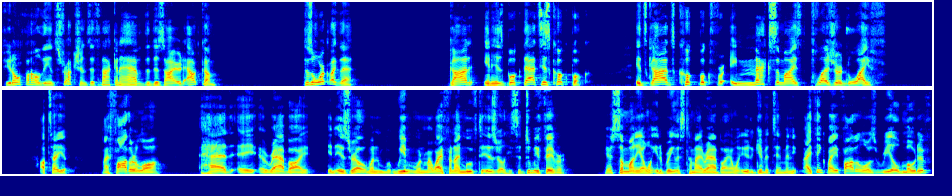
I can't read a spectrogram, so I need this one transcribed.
If you don't follow the instructions, it's not going to have the desired outcome. It doesn't work like that. God, in his book, that's his cookbook. It's God's cookbook for a maximized pleasured life. I'll tell you, my father-in-law had a, a rabbi in Israel. When we, when my wife and I moved to Israel, he said, do me a favor. Here's some money. I want you to bring this to my rabbi. I want you to give it to him. And I think my father-in-law's real motive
